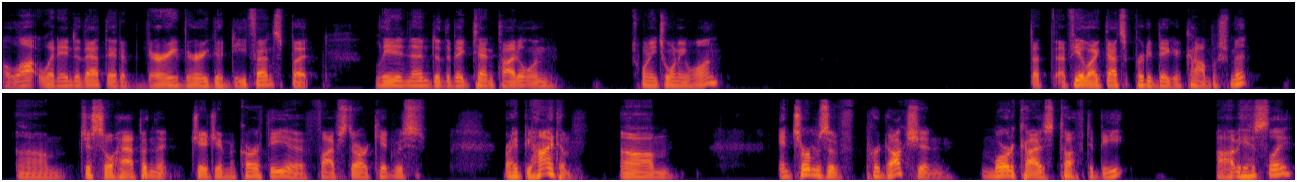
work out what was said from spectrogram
a lot went into that. They had a very, very good defense, but leading them to the Big Ten title in 2021, that I feel like that's a pretty big accomplishment. Um, just so happened that JJ McCarthy, a five-star kid, was right behind him. Um, in terms of production, Mordecai's tough to beat. Obviously,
